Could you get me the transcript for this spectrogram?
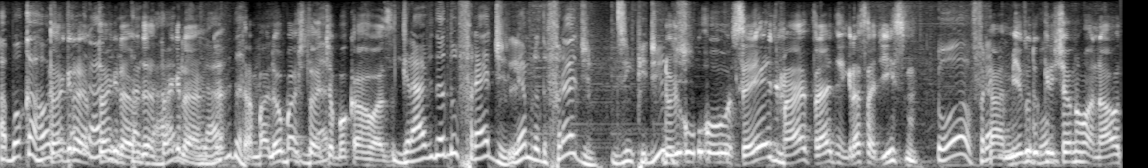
A Boca Rosa Tá tá, grávida, tá grávida, tá grávida. Trabalhou bastante Grávida. a Boca Rosa. Grávida do Fred. Lembra do Fred? Desimpedidos? O, o, o sei demais, Fred, é engraçadíssimo. Ô, Fred. é Amigo do bom. Cristiano Ronaldo.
